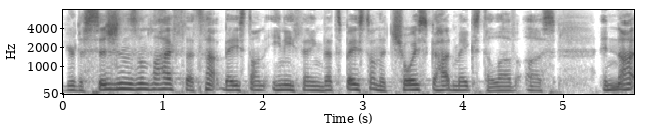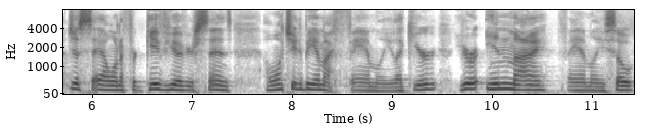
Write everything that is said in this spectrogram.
your decisions in life. That's not based on anything. That's based on a choice God makes to love us. And not just say, I want to forgive you of your sins. I want you to be in my family. Like you're you're in my family. So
